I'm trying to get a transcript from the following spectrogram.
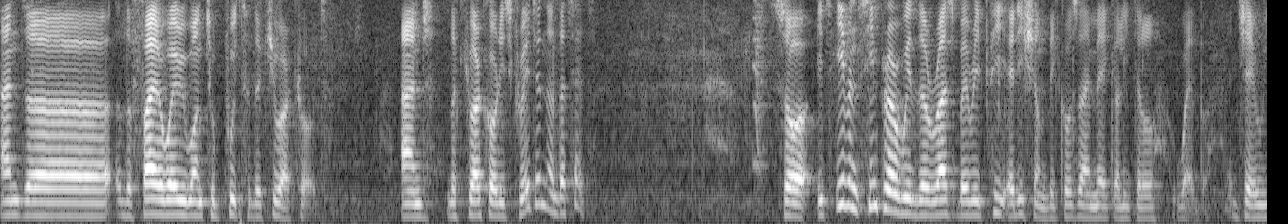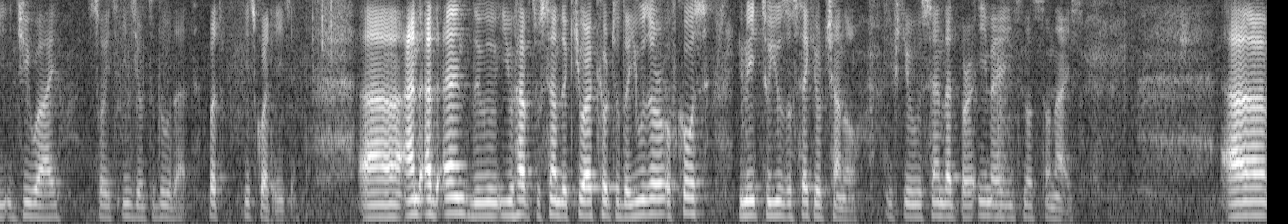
and uh, the file where you want to put the QR code. And the QR code is created and that's it. So it's even simpler with the Raspberry Pi edition because I make a little web GUI, so it's easier to do that. But it's quite easy. Uh, and at the end, you have to send the QR code to the user. Of course, you need to use a secure channel. If you send that per email, it's not so nice. Uh,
